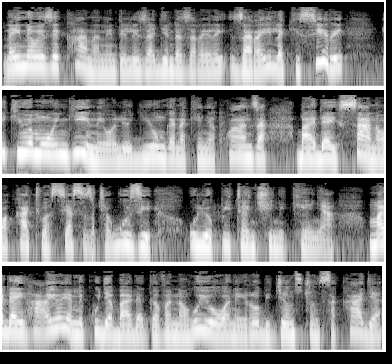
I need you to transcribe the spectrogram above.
na inawezekana anaendeleza ajenda za Raila kisiri ikiwemo wengine waliojiunga na Kenya Kwanza baadaye sana wakati wa siasa za uchaguzi uliopita nchini Kenya. Madai hayo yamekuja baada ya gavana huyo wa Nairobi Johnston Sakaja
